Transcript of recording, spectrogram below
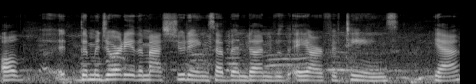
all the majority of the mass shootings have been done with AR-15s. Yeah.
